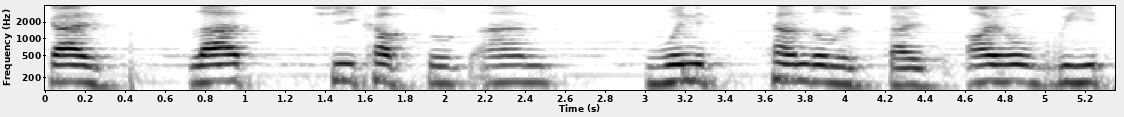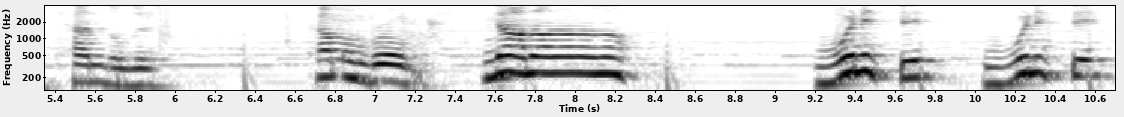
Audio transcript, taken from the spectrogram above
Guys, last three capsules and win it ten dollars, guys. I hope we hit ten dollars. Come on, bro. No, no, no, no, no. Win it, win it.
